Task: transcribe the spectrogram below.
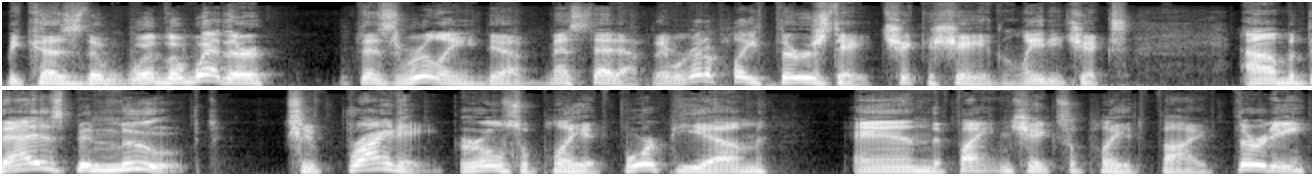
because the the weather has really yeah, messed that up. They were going to play Thursday, Chickasha and Lady Chicks, uh, but that has been moved to Friday. Girls will play at 4 p.m. and the Fighting Chicks will play at 5:30.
